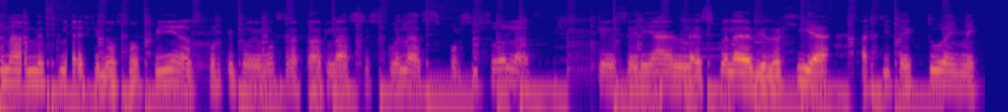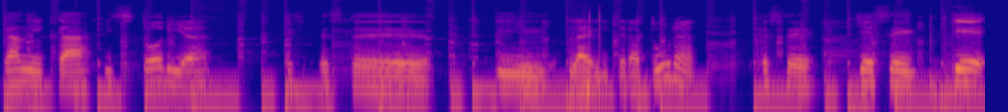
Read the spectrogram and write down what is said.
una mezcla de filosofías porque podemos tratar las escuelas por sí solas, que serían la escuela de biología, arquitectura y mecánica, historia, este y la literatura, este que se que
